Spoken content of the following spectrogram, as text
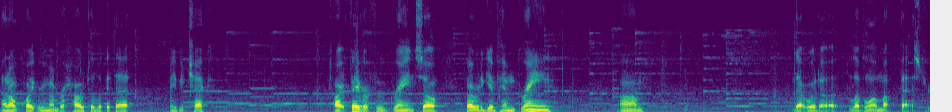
I don't quite remember how to look at that. Maybe check. Alright, favorite food, grain. So if I were to give him grain, um, that would uh, level him up faster.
